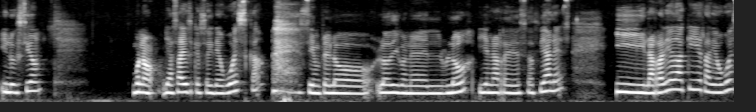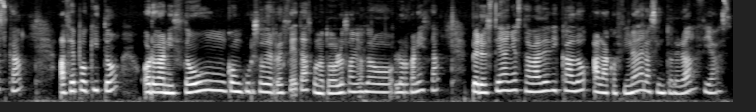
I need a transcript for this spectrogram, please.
ilusión. Bueno, ya sabéis que soy de Huesca, siempre lo, lo, digo en el blog y en las redes sociales. Y la radio de aquí, Radio Huesca, hace poquito organizó un concurso de recetas, bueno, todos los años lo, lo organiza, pero este año estaba dedicado a la cocina de las intolerancias.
